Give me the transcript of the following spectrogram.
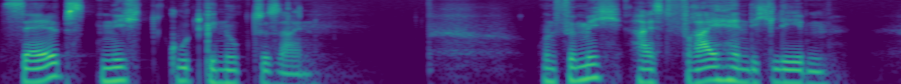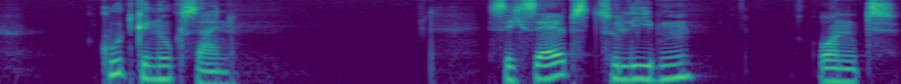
selbst nicht gut genug zu sein. Und für mich heißt freihändig leben, gut genug sein, sich selbst zu lieben und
